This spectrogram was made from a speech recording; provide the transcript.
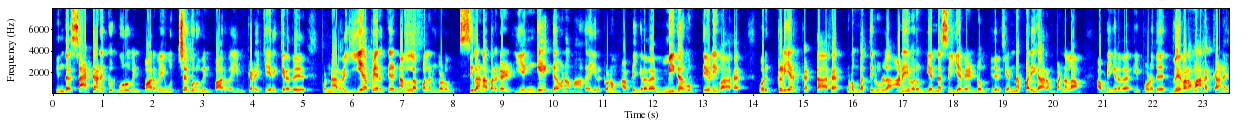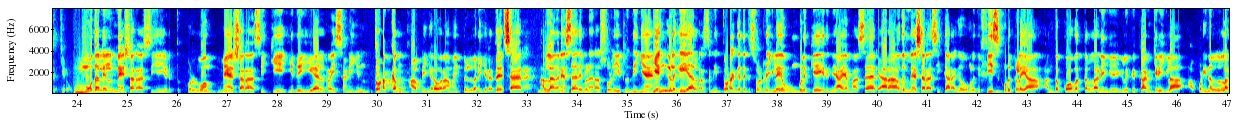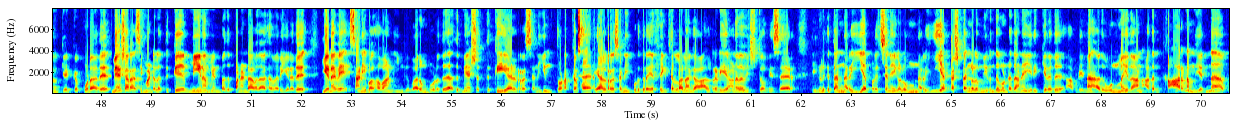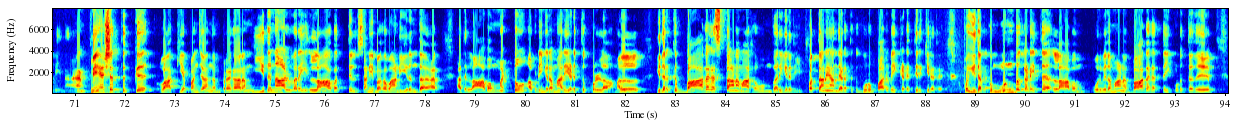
இந்த சாட்டனுக்கு குருவின் பார்வை உச்ச குருவின் பார்வையும் கிடைக்க இருக்கிறது இப்போ நிறைய பேருக்கு நல்ல பலன்களும் சில நபர்கள் எங்கே கவனமாக இருக்கணும் அப்படிங்கிறத மிகவும் தெளிவாக ஒரு கிளியர் கட்டாக குடும்பத்தில் உள்ள அனைவரும் என்ன செய்ய வேண்டும் இதற்கு என்ன பரிகாரம் பண்ணலாம் அப்படிங்கிறத இப்பொழுது விவரமாக காண இருக்கிறோம். முதலில் மேஷராசியை எடுத்துக்கொள்வோம். மேஷராசிக்கு இது ஏழரை சனியின் தொடக்கம் அப்படிங்கிற ஒரு அமைப்பில் வருகிறது. சார் நல்லா தானே சார் இவ்வளவு நேரம் சொல்லிட்டு இருந்தீங்க? எங்களுக்கு ஏழரை சனி தொடங்குதுன்னு சொல்றீங்களே உங்களுக்கே இது நியாயமா சார்? யாராவது மேஷராசிக்காரங்க உங்களுக்கு ஃபீஸ் கொடுக்கலையா? அந்த கோபத்தெல்லாம் நீங்க எங்களுக்கு காமிக்கிறீங்களா? அப்படின்னு எல்லாம் கேட்க கூடாது மேஷராசி மண்டலத்துக்கு மீனம் என்பது பன்னெண்டாவதாக வருகிறது. எனவே சனி பகவான் இங்கு வரும் பொழுது அது மேஷத்துக்கு ஏழரை சனியின் தொடக்கம் சார். ஏழரை சனி கொடுக்குற எஃபெக்ட் எல்லாம் நாங்கள் ஆல்ரெடி அனுபவிச்சிட்டோமே சார். எங்களுக்கு தான் நிறைய பிரச்சனைகளும் நிறைய கஷ்டங்களும் இருந்து கொண்டு தானே இருக்கிறது அப்படின்னா அது உண்மைதான். அதன் காரணம் என்ன அப்படின்னா மேஷத்துக்கு வாக்கிய பஞ்சாங்கம் பிரகாரம் இது நாள் வரை லாபத்தில் சனி பகவான் இருந்தார். அது லாபம் மட்டும் அப்படிங்கிற மாதிரி எடுத்துக்கொள்ளாமல் இதற்கு பாதகஸ்தானமாகவும் வருகிறது. இப்பத்தானே அந்த இடத்துக்கு குரு பார்வை கிடைத்திருக்கிறது. அப்போ இதற்கு முன்பு கிடைத்த லாபம் ஒரு விதமான பாதகத்தை கொடுத்தது.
